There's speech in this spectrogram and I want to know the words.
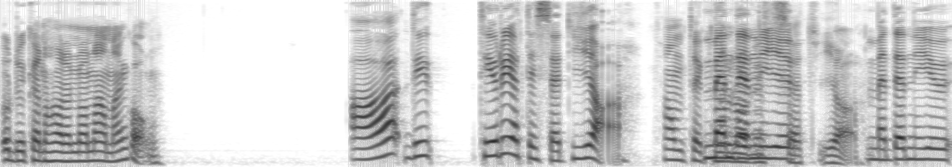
och du kan ha den någon annan gång. Ja, det, teoretiskt sett ja. Men den är ju- sett, ja. Men den är ju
